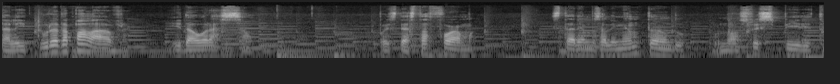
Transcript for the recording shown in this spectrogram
da leitura da palavra e da oração, pois desta forma estaremos alimentando o nosso espírito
